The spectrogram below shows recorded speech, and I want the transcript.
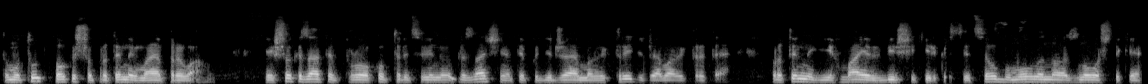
Тому тут поки що противник має перевагу. Якщо казати про коптери цивільного призначення, типу DJI Mavic 3, DJI Mavic 3T, противник їх має в більшій кількості. Це обумовлено знову ж таки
